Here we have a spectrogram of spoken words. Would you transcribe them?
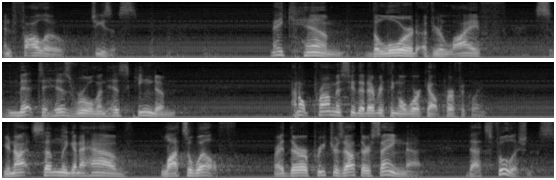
and follow Jesus. Make him the Lord of your life. Submit to his rule and his kingdom. I don't promise you that everything will work out perfectly. You're not suddenly going to have lots of wealth, right? There are preachers out there saying that. That's foolishness.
